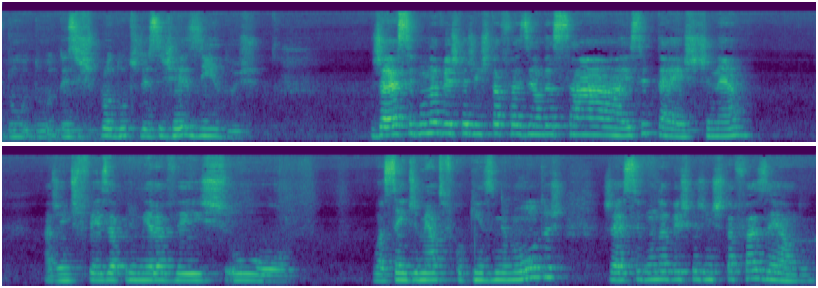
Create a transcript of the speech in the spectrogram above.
do, do desses produtos, desses resíduos. Já é a segunda vez que a gente está fazendo essa, esse teste, né? A gente fez a primeira vez o, o acendimento, ficou 15 minutos. Já é a segunda vez que a gente está fazendo.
